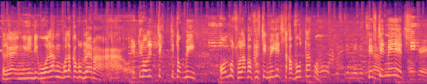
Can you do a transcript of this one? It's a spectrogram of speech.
Talagang hindi ko walang walang ka problema. Ah, it only took, it took me almost wala pa 15 minutes nakavote na ako. Oh, 15 minutes 15 minutes. Okay.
